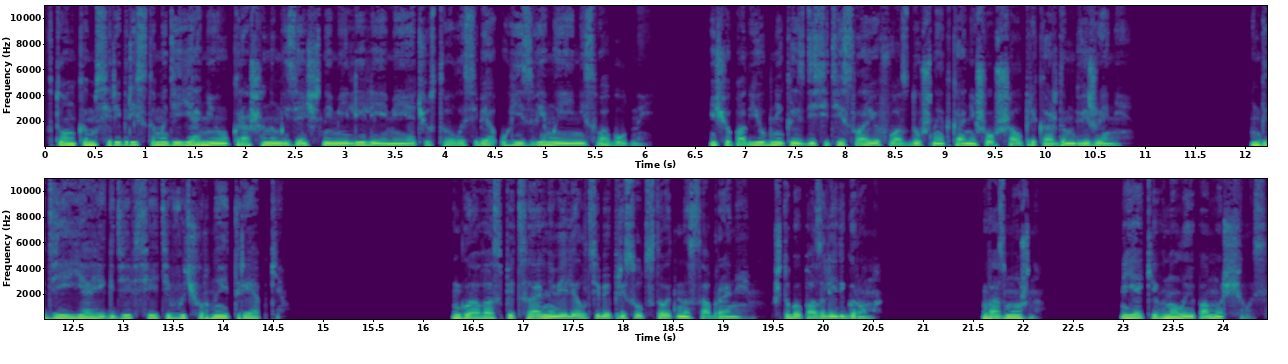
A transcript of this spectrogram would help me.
В тонком серебристом одеянии, украшенном изящными лилиями, я чувствовала себя уязвимой и несвободной. Еще подъюбник из десяти слоев воздушной ткани шуршал при каждом движении. Где я и где все эти вычурные тряпки? Глава специально велел тебе присутствовать на собрании, чтобы позлить грома. Возможно. Я кивнула и поморщилась.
